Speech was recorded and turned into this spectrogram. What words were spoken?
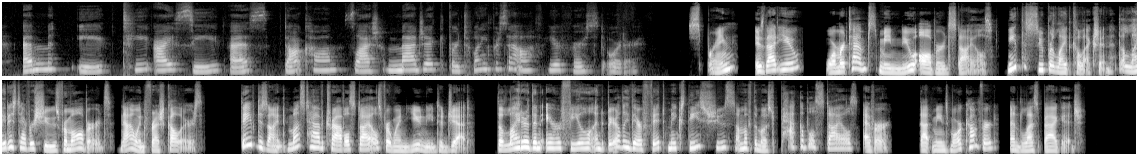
M E T I C S dot com slash magic for 20% off your first order. Spring? Is that you? Warmer temps mean new Allbirds styles. Meet the Super Light Collection, the lightest ever shoes from Allbirds, now in fresh colors. They've designed must have travel styles for when you need to jet. The lighter than air feel and barely there fit makes these shoes some of the most packable styles ever. That means more comfort and less baggage.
